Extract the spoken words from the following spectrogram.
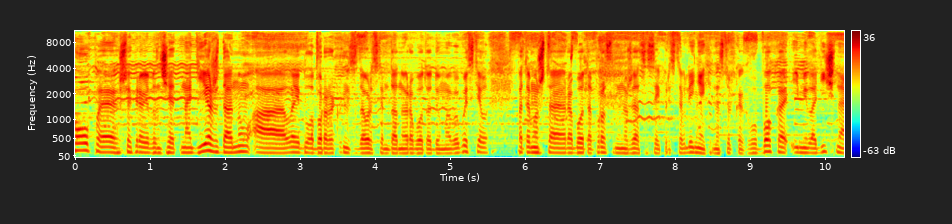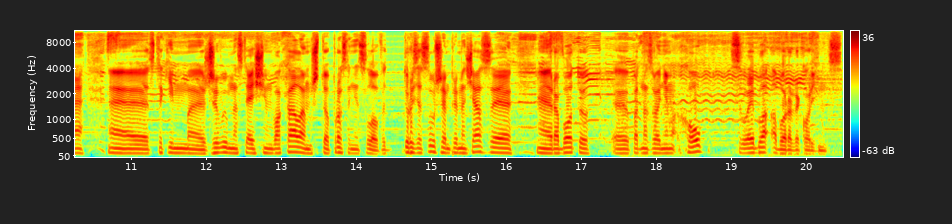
Hope, э, что в переводе обозначает «надежда». Ну, а лейбл Raccoon с удовольствием данную работу, я думаю, выпустил, потому что работа просто не нуждается в своих представлениях и настолько глубокая и мелодичная, э, с таким э, живым настоящим вокалом, что просто нет слов. Друзья, слушаем прямо сейчас э, э работу э, под названием Hope с лейбла Abora Recordings.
